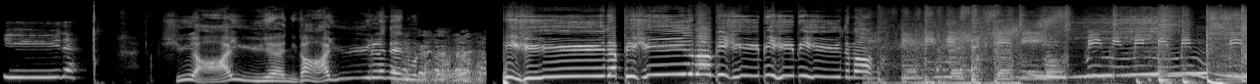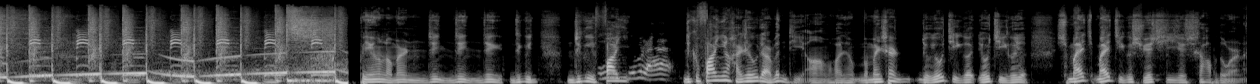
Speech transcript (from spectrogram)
必须的。嘘啥吁呀？你干啥吁了呢？必须的，必须的吗？必须，必须，必须的吗？老妹儿，你这、你这、你这、你这个、你这个发音，你这个发音还是有点问题啊！我发现，没事有有几个、有几个买买几个学期就差不多了。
